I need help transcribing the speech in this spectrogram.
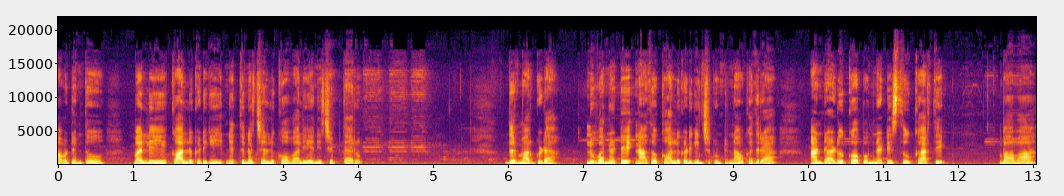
అవటంతో మళ్ళీ కాళ్ళు కడిగి నెత్తిన చల్లుకోవాలి అని చెప్తారు. దుర్మార్గుడా నువ్వన్నట్టే నాతో కాళ్ళు కడిగించుకుంటున్నావు కదరా అంటాడు కోపం నటిస్తూ కార్తీక్. బావా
